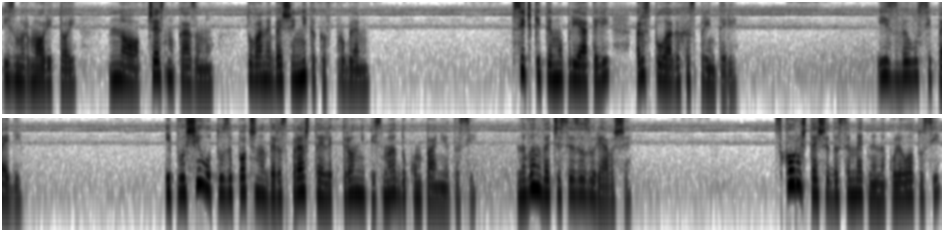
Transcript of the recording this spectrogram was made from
Измърмори той, но, честно казано, това не беше никакъв проблем. Всичките му приятели разполагаха с принтери. И с велосипеди. И плашилото започна да разпраща електронни писма до компанията си. Навън вече се зазоряваше. Скоро щеше да се метне на колелото си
